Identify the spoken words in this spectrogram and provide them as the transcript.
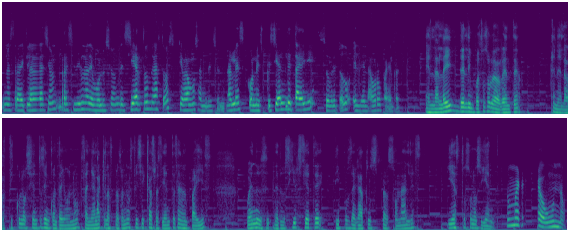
nuestra declaración recibir una devolución de ciertos gastos que vamos a mencionarles con especial detalle, sobre todo el del ahorro para el retiro. En la ley del impuesto sobre la renta, en el artículo 151, señala que las personas físicas residentes en el país pueden deducir siete tipos de gastos personales y estos son los siguientes. Número uno,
